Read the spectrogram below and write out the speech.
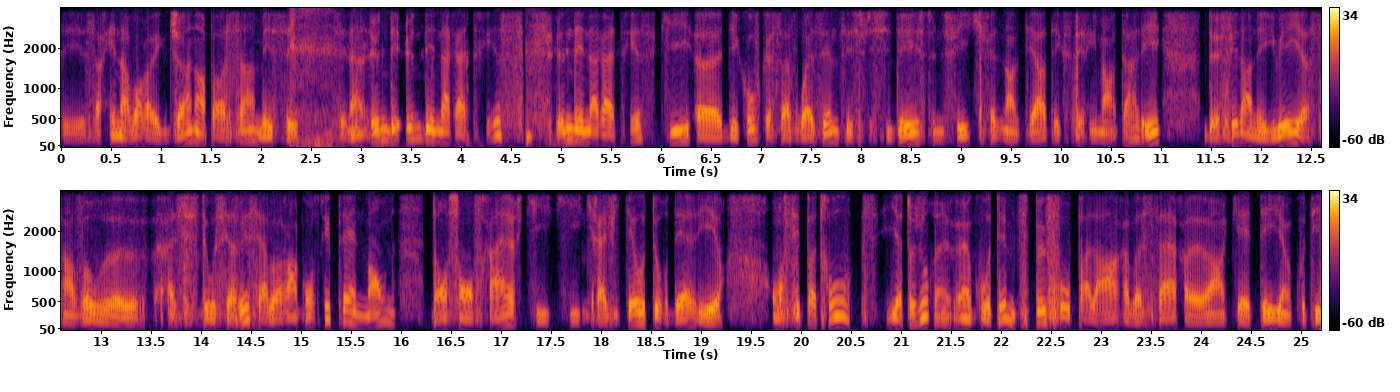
C'est, ça n'a rien à voir avec John en passant, mais c'est, une, des, une des narratrices, une des narratrices qui euh, découvre que sa voisine s'est suicidée. C'est une fille qui fait dans le théâtre expérimental et de fil en aiguille, elle s'en va euh, assister au service et elle va rencontrer plein de monde, dont son frère qui, qui gravitait autour d'elle. Et on ne sait pas trop. Il y a toujours un, un côté un petit peu faux polar. Elle va se faire enquêter. Il y a un côté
